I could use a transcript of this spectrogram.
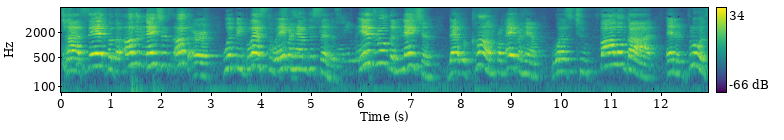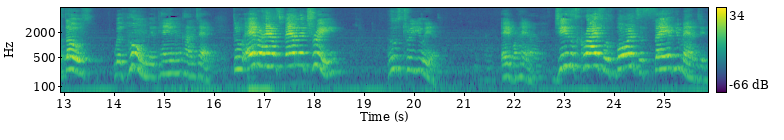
God said, but the other nations of the earth would be blessed through Abraham's descendants. Israel, the nation that would come from Abraham, was to follow God and influence those with whom it came in contact. Through Abraham's family tree, whose tree you in? Abraham. Jesus Christ was born to save humanity.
